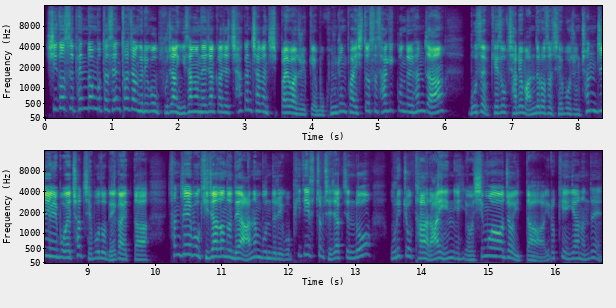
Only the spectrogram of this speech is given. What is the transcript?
시더스 팬덤부터 센터장 그리고 부장 이상한 회장까지 차근차근 짓밟아 줄게. 뭐 공중파의 시더스 사기꾼들 현장 모습 계속 자료 만들어서 제보 중. 천지일보의 첫 제보도 내가 했다. 천지일보 기자단도 내 아는 분들이고 PD수첩 제작진도 우리 쪽 다 라인 심어져 있다. 이렇게 얘기하는데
